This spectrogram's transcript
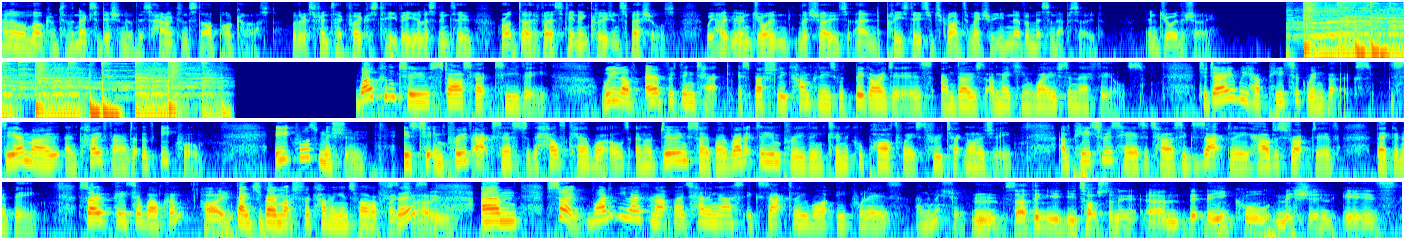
Hello and welcome to the next edition of this Harrington Starr podcast. Whether it's FinTech Focus TV you're listening to or our diversity and inclusion specials, we hope you're enjoying the shows and please do subscribe to make sure you never miss an episode. Enjoy the show. Welcome to StarTech TV. We love everything tech, especially companies with big ideas and those that are making waves in their fields. Today we have Peter Grinbergs, the CMO and co-founder of EQL. EQL's mission is to improve access to the healthcare world and are doing so by radically improving clinical pathways through technology. And Peter is here to tell us exactly how disruptive they're going to be. So, Peter, welcome. Hi. Thank you very much for coming into our offices. Thanks for having me. Um, so, why don't you open up by telling us exactly what EQL is and the mission? Mm, so I think you, you touched on it. Um, the, the equal mission is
